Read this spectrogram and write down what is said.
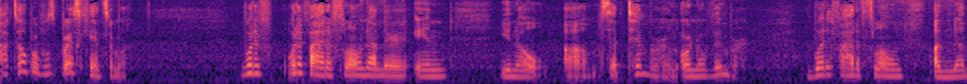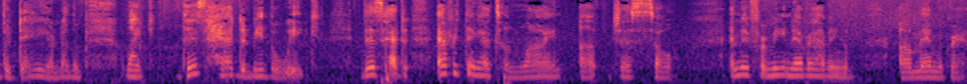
October was breast cancer month. What if what if I had flown down there in, you know, um, September or November? What if I had flown another day or another? Like this had to be the week. This had to everything had to line up just so. And then for me, never having a, a mammogram,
